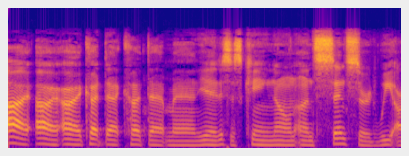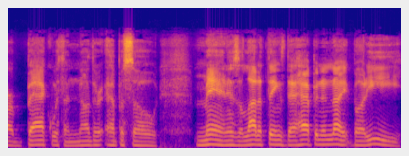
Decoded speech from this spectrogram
right, all right, all right. Cut that, cut that, man. Yeah, this is King Known Uncensored. We are back with another episode. Man, there's a lot of things that happened tonight, buddy.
